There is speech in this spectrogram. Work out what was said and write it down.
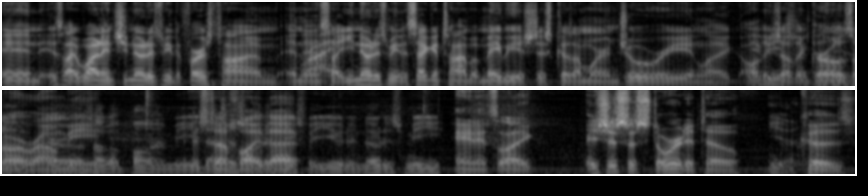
and it's like why didn't you notice me the first time and then it's like you noticed me the second time but maybe it's just because I'm wearing jewelry and like all Maybe these other girls are around girls me are upon me. and That's stuff just like what that. It takes for you to notice me. and it's like it's just a story to tell Yeah. because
